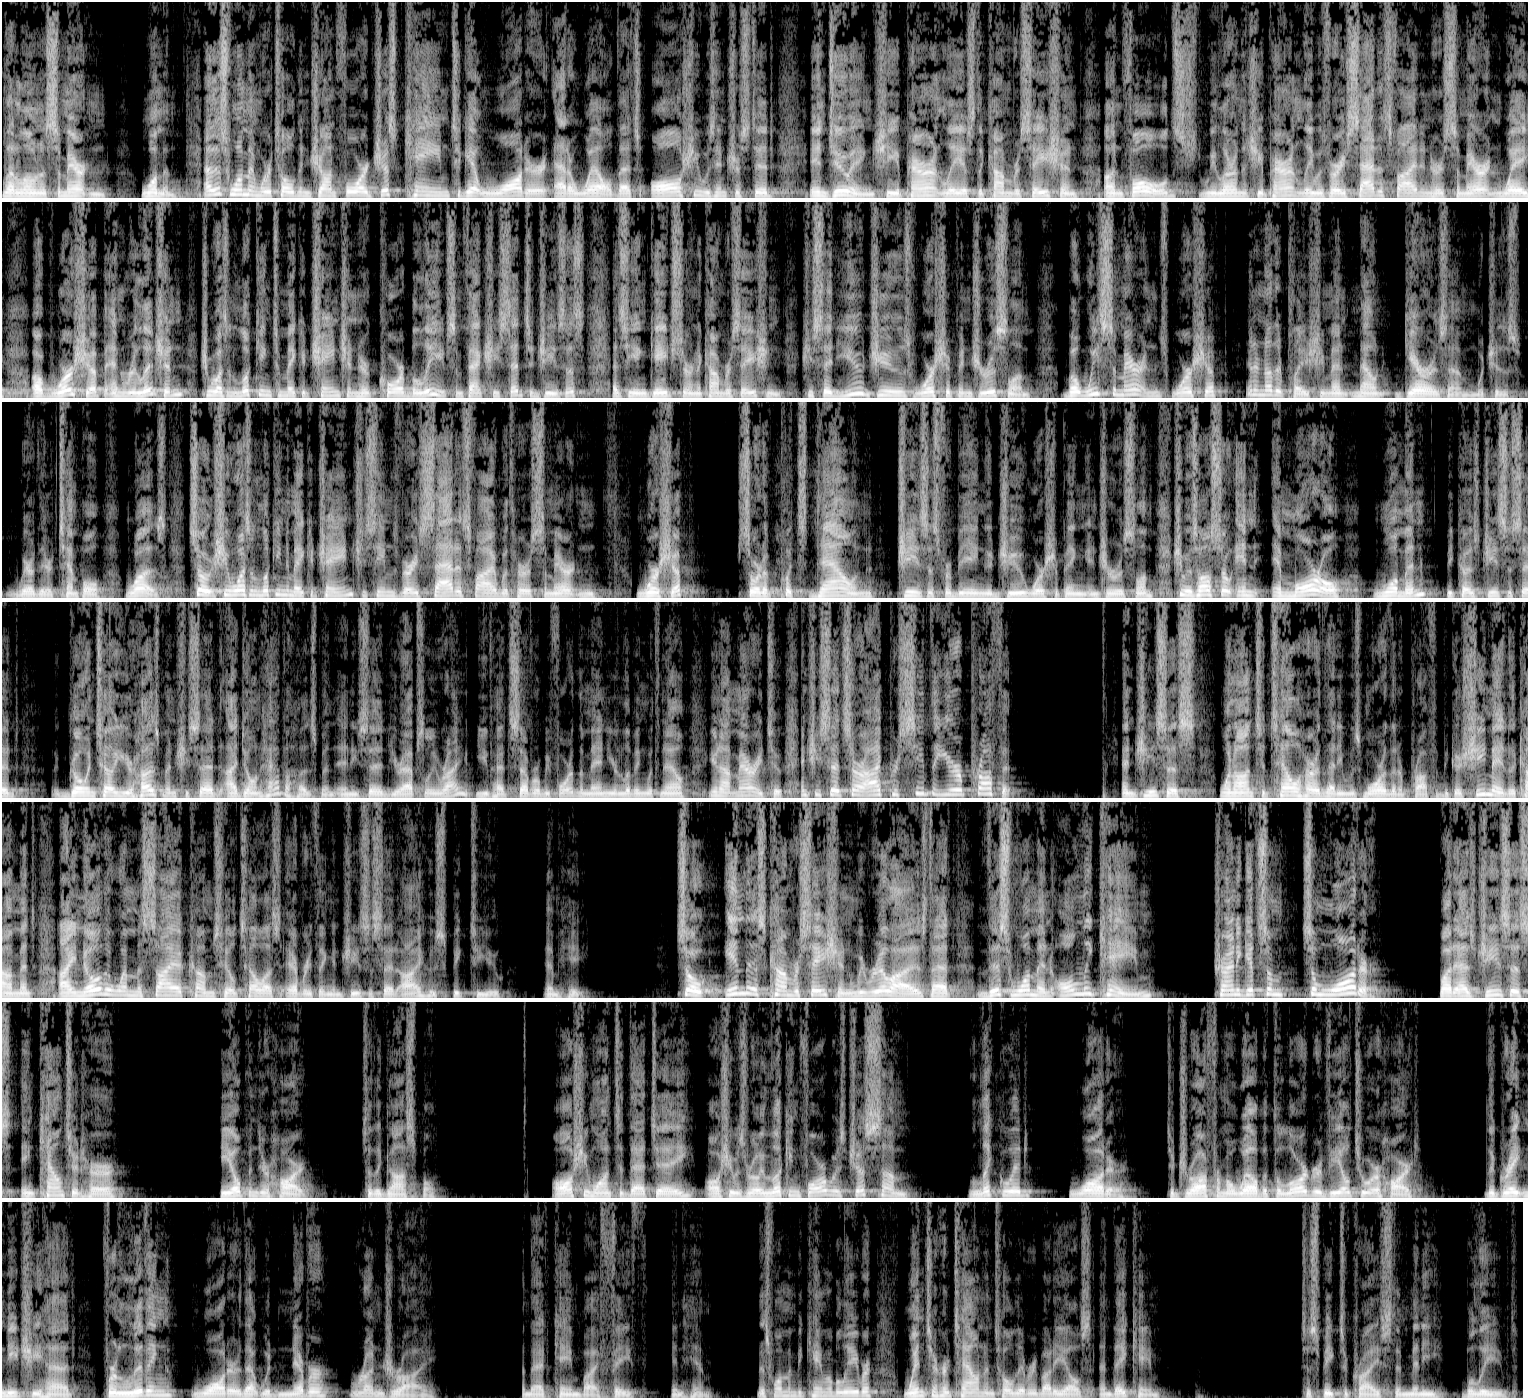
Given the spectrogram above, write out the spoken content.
let alone a Samaritan woman. Now, this woman, we're told in John 4, just came to get water at a well. That's all she was interested in doing. She apparently, as the conversation unfolds, we learn that she apparently was very satisfied in her Samaritan way of worship and religion. She wasn't looking to make a change in her core beliefs. In fact, she said to Jesus, as he engaged her in a conversation, she said, You Jews worship in Jerusalem, but we Samaritans worship in another place, she meant Mount Gerizim, which is where their temple was. So she wasn't looking to make a change. She seems very satisfied with her Samaritan worship, sort of puts down Jesus for being a Jew worshiping in Jerusalem. She was also an immoral woman because Jesus said, Go and tell your husband. She said, I don't have a husband. And he said, You're absolutely right. You've had several before. The man you're living with now, you're not married to. And she said, Sir, I perceive that you're a prophet. And Jesus went on to tell her that he was more than a prophet because she made the comment, I know that when Messiah comes, he'll tell us everything. And Jesus said, I who speak to you am he. So in this conversation, we realize that this woman only came trying to get some, some water. But as Jesus encountered her, he opened her heart to the gospel. All she wanted that day, all she was really looking for was just some liquid water to draw from a well, but the Lord revealed to her heart the great need she had for living water that would never run dry. And that came by faith in him. This woman became a believer, went to her town and told everybody else, and they came to speak to Christ, and many believed.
